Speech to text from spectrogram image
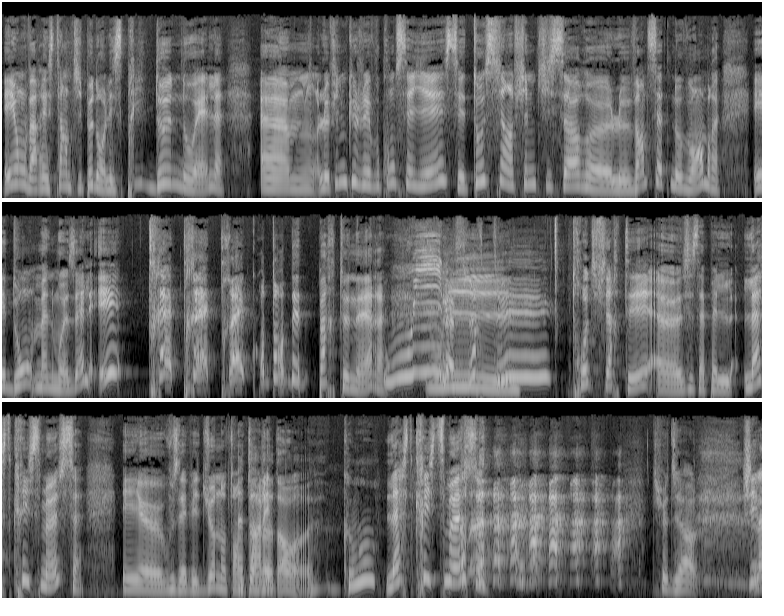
et on va rester un petit peu dans l'esprit de Noël. Le film que je vais vous conseiller, c'est aussi un film qui sort le 27 novembre et dont Mademoiselle est très très très contente d'être partenaire. Oui, la fierté. Trop de fierté. Euh, ça s'appelle Last Christmas et euh, vous avez dû en entendre Attends, parler. attends, attends. Comment? Last Christmas. Tu veux dire. J'ai pas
